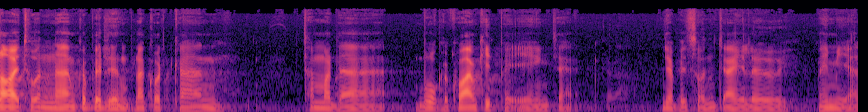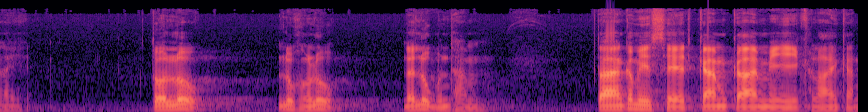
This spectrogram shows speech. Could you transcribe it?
ลอยทวนน้ำก็เป็นเรื่องปรากฏการณ์ธรรมดาบวกกับความคิดไปเองจะ อย่าไปสนใจเลย ไม่มีอะไร ตัวลูกลูกของลูกและลูกบุญธรรม ต่างก็มีเศษกรรมการมีคล้ายกัน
